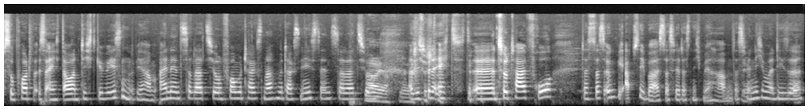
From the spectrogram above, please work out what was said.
Support ist eigentlich dauernd dicht gewesen. Wir haben eine Installation vormittags, nachmittags die nächste Installation. Ah, ja, ja, also ich bin stimmt. echt äh, total froh, dass das irgendwie absehbar ist, dass wir das nicht mehr haben. Dass wir nicht immer diese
